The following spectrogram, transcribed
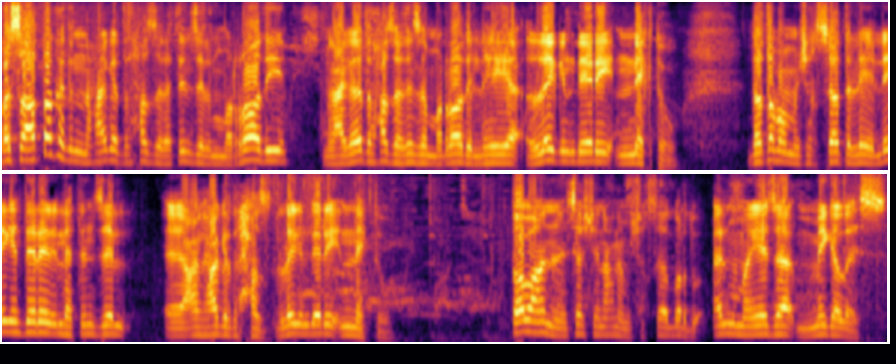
بس أعتقد إن عجلة الحظ اللي هتنزل المرة دي من عجلات الحظ اللي هتنزل المرة دي اللي هي legendary نيكتو ده طبعا من الشخصيات اللي هي ال legendary اللي هتنزل آه، عجلة الحظ. legendary نيكتو طبعا ما ننساش إن إحنا من الشخصيات برضو المميزة ميجاليس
